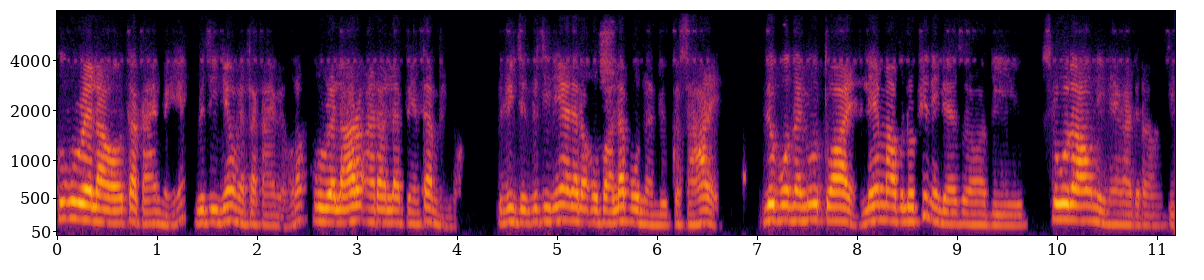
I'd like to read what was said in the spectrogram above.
Cucurella ကိုတက်ခိုင်းမယ် Virgin ကိုလည်းတက်ခိုင်းမယ်ပေါ့နော် Cucurella ကတော့ underlapping တက်မယ်ပေါ့ Virgin Virgin ကတော့ overlap ပုံစံမျိုးကစားတယ်ဒီလိုပုံစံမျိုးသွားတယ်အလဲမှာဘယ်လိုဖြစ်နေလဲဆိုတော့ဒီ slow down အနေနဲ့ကတော့ဒီ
